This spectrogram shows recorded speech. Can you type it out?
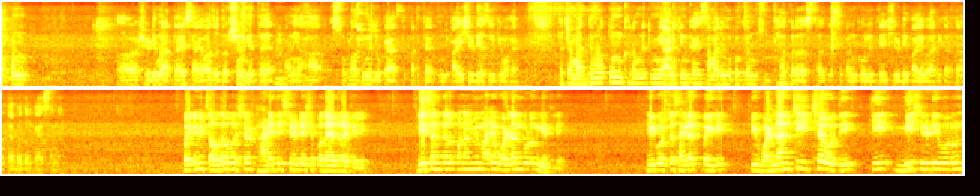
आपण शिर्डी मारत आहे साईबाबाचं दर्शन घेत आहे. आणि हा सोहळा तुम्ही जो काय करताय म्हणजे पायी शिर्डी असेल किंवा काय त्याच्या माध्यमातून खरं म्हणजे तुम्ही आणखीन काही सामाजिक उपक्रम सुद्धा करत असतात जसं कणकवली ते शिर्डी पायी वारी करताना त्याबद्दल काय सांगा पहिले मी चौदा वर्ष ठाणे ते शिर्डी अशी पदयात्रा केली. ही संकल्पना मी माझ्या वडिलांकडून घेतली. ही गोष्ट सगळ्यात पहिली की वडिलांची इच्छा होती की मी शिर्डीवरून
